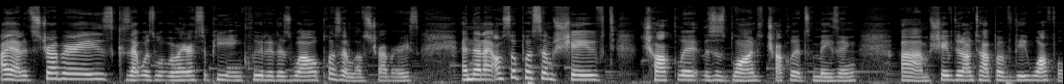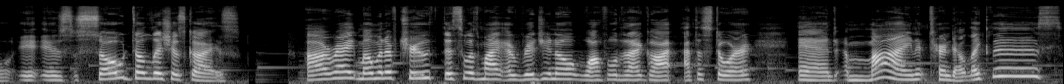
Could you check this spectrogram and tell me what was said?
I added strawberries because that was what my recipe included as well. Plus I love strawberries. And then I also put some shaved chocolate. This is blonde chocolate, it's amazing. Um, shaved it on top of the waffle. It is so delicious, guys. All right, moment of truth. This was my original waffle that I got at the store and mine turned out like this.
